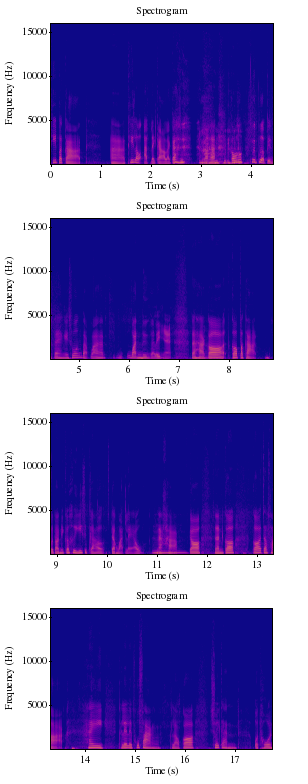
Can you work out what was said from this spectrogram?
ที่ประกาศอ่าที่เราอัดรายการแล้วกันนะคะก็เผื่อเปลี่ยนแปลงในช่วงแบบว่าวันหนึ่งอะไรเงี้ยนะคะก็ก็ประกาศตอนนี้ก็คือ 29 จังหวัดแล้วนะคะอืมก็นั้นก็ก็จะฝาก ให้เขาเรียกอะไรผู้ฟัง เราก็ช่วยกันอดทน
